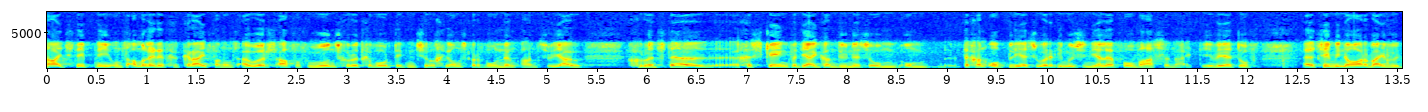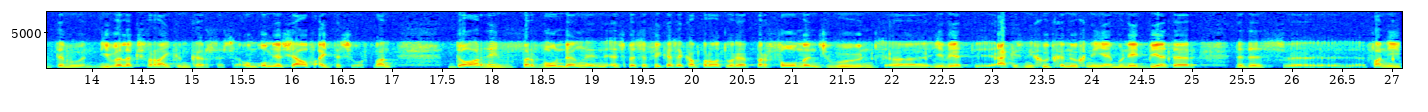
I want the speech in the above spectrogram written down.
sidestep nie. Ons almal het dit gekry van ons ouers af of hoe ons groot geword het en so gee ons verwonding aan. So jou grootste eh, geskenk wat jy kan doen is om om te gaan oplees oor emosionele volwassenheid. Jy weet of 'n seminaar by te woon, huweliksverryking kursusse om om jouself uit te sorg. Want daardie verwonding en, en spesifiek as ek kan praat oor 'n performance wound, uh, jy weet ek is nie goed genoeg nie, jy moet net beter. Dit is uh, van die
